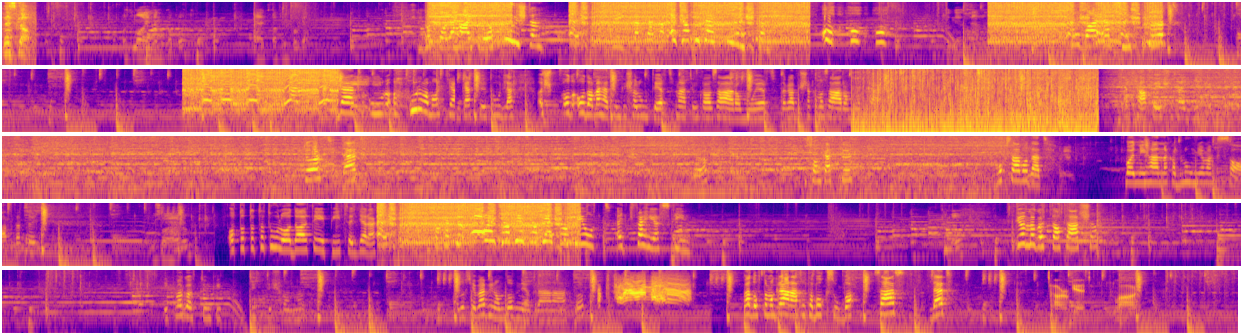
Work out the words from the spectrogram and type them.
Let's go! Ott majdnem kapott. Lehet kapni fogja. Dobbol le hájtról. Úristen! Végre kell. Egy kapitát, atyám, kettőt úgy le. És oda, oda mehetünk is a lootért, mehetünk az áramóért. Legalábbis nekem az áramó kell. Egy HP és az egyik. Tört, dead. Jó. 22. Boxába dead. Vagy néhánynak a bloomja meg szar, tehát hogy 23. ott, ott, ott a túloldalt épít egy gyerek. 22. Ó, oh, egy HP, egy HP, egy HP ott! Egy fehér skin. No. Jön mögötte a társa. Itt mögöttünk, itt, itt is vannak. Hát, hogyha bebírom dobni a gránátot. Bedobtam a gránátot a boxukba. 100, dead. Target locked.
